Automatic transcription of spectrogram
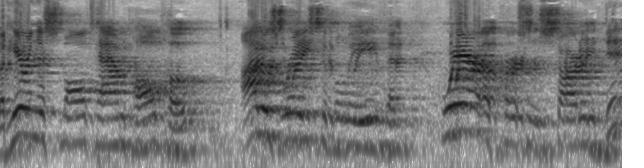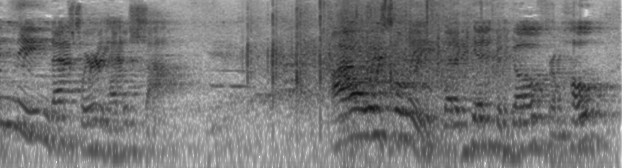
But here in this small town called Hope, I was raised to believe that where a person started didn't mean that's where he had to stop. I always believed that a kid could go from hope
